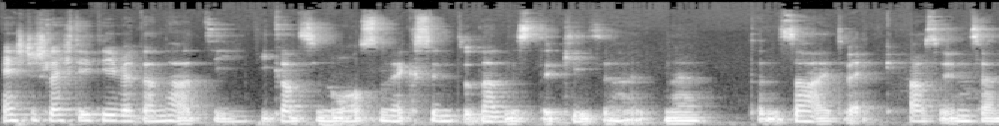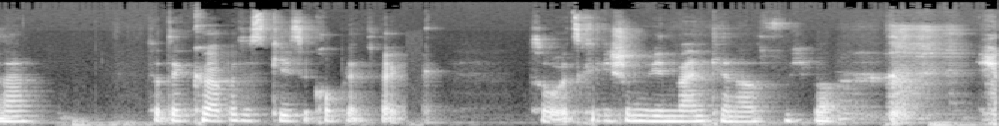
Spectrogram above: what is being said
echt eine schlechte Idee, wenn dann halt die, die ganzen Nuancen weg sind und dann ist der Käse halt, ne, dann ist er halt weg. Also in seiner, ist halt der Körper des Käse komplett weg. So, jetzt kriege ich schon wie ein Weinkenner, furchtbar. Ich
